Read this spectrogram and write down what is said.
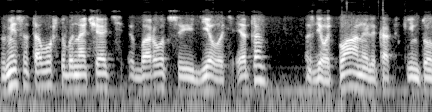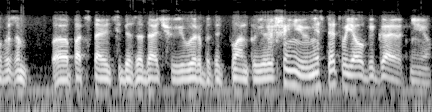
вместо того, чтобы начать бороться и делать это, сделать план или как каким-то образом э, подставить себе задачу и выработать план по ее решению, вместо этого я убегаю от нее.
